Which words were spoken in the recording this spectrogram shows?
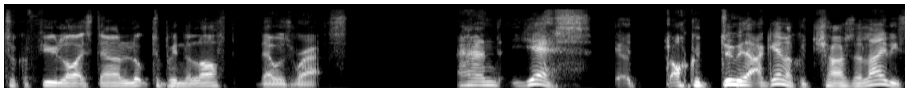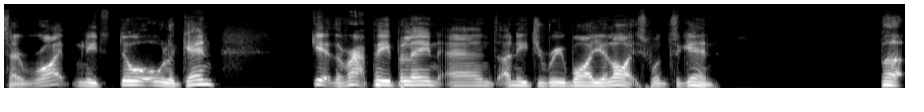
Took a few lights down, looked up in the loft, there was rats. And yes, I could do that again. I could charge the lady, say, Right, we need to do it all again. Get the rat people in, and I need to rewire your lights once again. But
